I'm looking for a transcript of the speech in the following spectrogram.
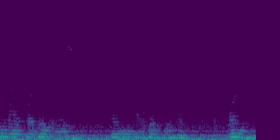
you might partake in this and be not guilty of that. One minute.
